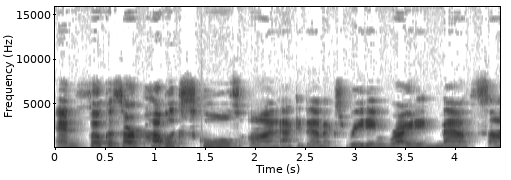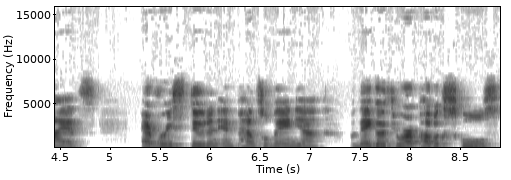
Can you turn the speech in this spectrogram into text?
and focus our public schools on academics, reading, writing, math, science. Every student in Pennsylvania, when they go through our public schools,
